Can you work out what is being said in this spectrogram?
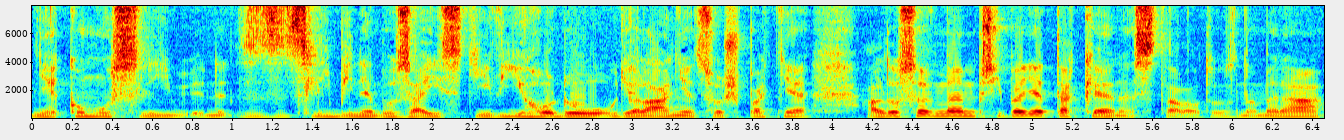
někomu slíbí, slíbí nebo zajistí výhodu, udělá něco špatně, ale to se v mém případě také nestalo. To znamená,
